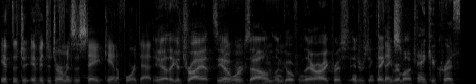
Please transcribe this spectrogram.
if, the, if it determines the state can't afford that. Yeah, they could try it, see how mm -hmm. it mm-hmm. works out, mm -hmm. and then mm-hmm. go from there. All right, Chris, interesting. Thank Thanks. you very much. Thank you, Chris.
